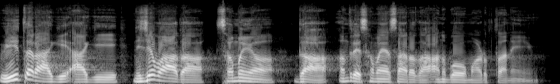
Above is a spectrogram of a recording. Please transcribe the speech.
ವೀತರಾಗಿ ಆಗಿ ನಿಜವಾದ ಸಮಯದ, ಅಂದರೆ ಸಮಯ ಸಾರದ ಅನುಭವ ಮಾಡುತ್ತಾನೆ.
